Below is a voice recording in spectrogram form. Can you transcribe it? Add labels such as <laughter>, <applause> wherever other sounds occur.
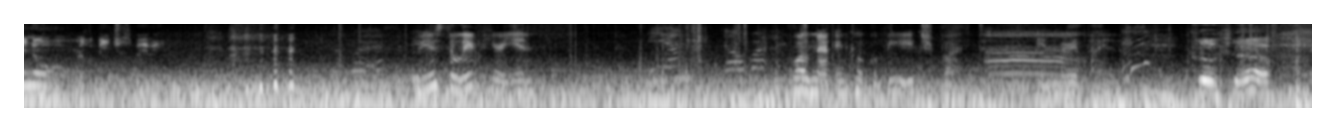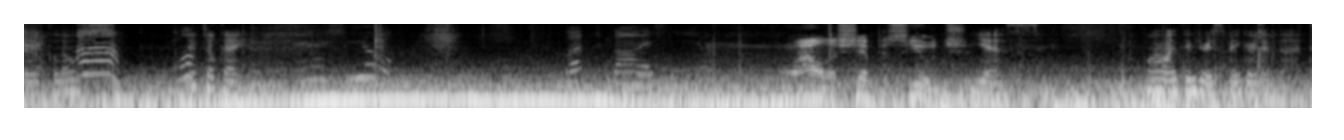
I know where the beach is, baby. <laughs> we used to live here, Ian. Well, not in Cocoa Beach, but in uh, Merritt Island. Close enough. Very close. It's okay. Wow, the ship is huge. Yes. Well, I think there is bigger than that.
